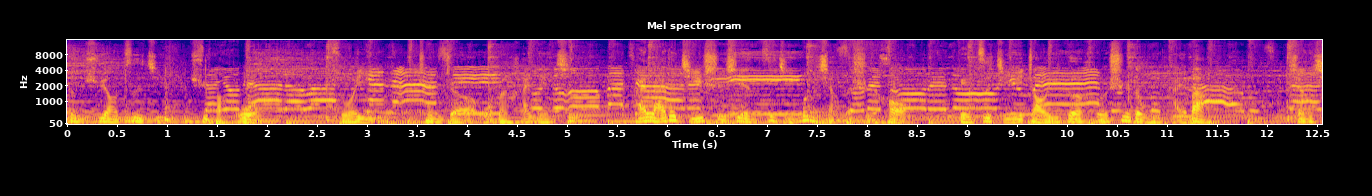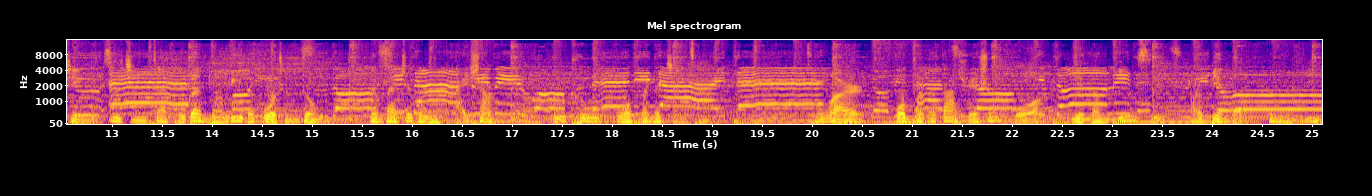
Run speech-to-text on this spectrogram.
更需要自己去把握。所以，趁着我们还年轻，还来得及实现自己梦想的时候，给自己找一个合适的舞台吧。相信自己在不断努力的过程中，能在这个舞台上舞出我们的精彩，从而我们的大学生活也能因此而变得更有意义。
